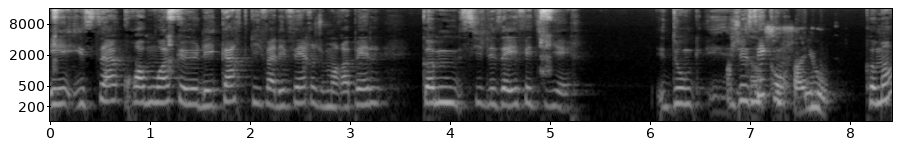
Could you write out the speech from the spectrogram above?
Et, et ça, crois-moi que les cartes qu'il fallait faire, je m'en rappelle comme si je les avais faites hier. Donc, je Putain, sais qu'on... faillot. Comment?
